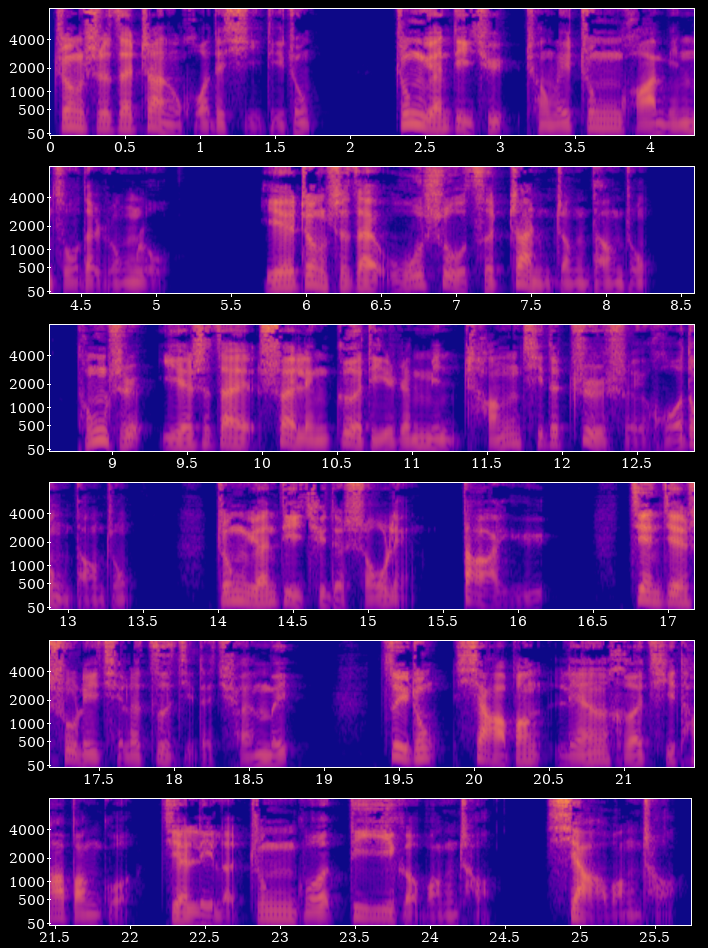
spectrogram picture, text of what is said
正是在战火的洗涤中，中原地区成为中华民族的熔炉；也正是在无数次战争当中，同时也是在率领各地人民长期的治水活动当中，中原地区的首领大禹渐渐树立起了自己的权威。最终，夏邦联合其他邦国，建立了中国第一个王朝——夏王朝。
